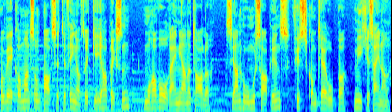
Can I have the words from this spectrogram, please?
Og vedkommende som avsetter fingeravtrykket i harpiksen, må ha vært en neandertaler, siden Homo sapiens først kom til Europa mye seinere.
